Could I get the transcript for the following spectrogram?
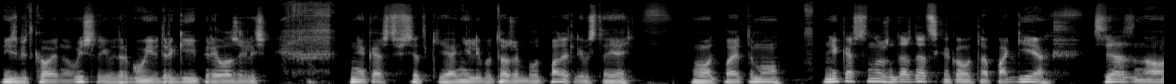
из биткоина вышли и в другую, и в другие переложились. Мне кажется, все-таки они либо тоже будут падать, либо стоять. Вот, поэтому мне кажется, нужно дождаться какого-то апогея, связанного...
